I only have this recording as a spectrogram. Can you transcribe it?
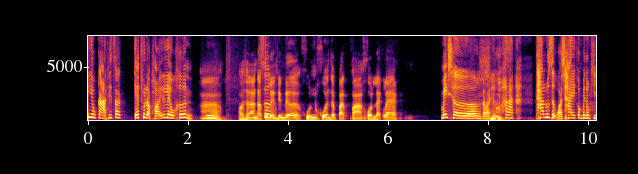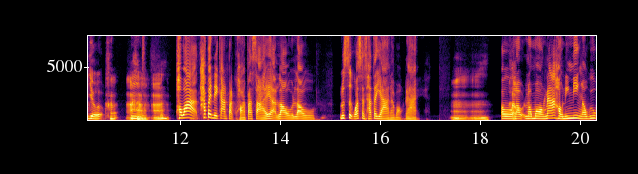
มีโอกาสที่จะ get to the point ได้เร็วขึ้นอ่าอืมเพราะฉะนั้นถ้าซึ่คุณงเล่น tinder คุณควรจะปัดขวาคนแรกไม่เชิงแต่หมายถึงว่า ถ้ารู้สึกว่าใช่ก็ไม่ต้องคิดเยอะๆอ่าอ่าเพราะว่าถ้าเป็นในการปัดขวาปัดซ้ายอะ เราเรารู้สึกว่าสัญชาตญาณอะบอกได้อ่าโอ้ครับเราเรามองหน้าเขานิ่งๆ แล้ววิว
